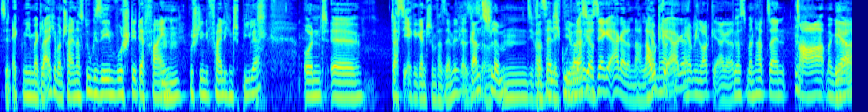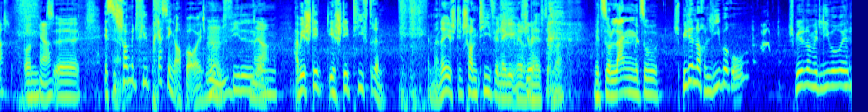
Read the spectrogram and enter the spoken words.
es sind Ecken nicht immer gleich, aber anscheinend hast du gesehen, wo steht der Feind, Mhm. wo stehen die feindlichen Spieler. Und äh, du hast die Ecke ganz schön versemmelt. Also Ganz ist schlimm. Mh, sie war Tatsächlich, gut. die war du hast dich auch sehr geärgert danach. Ich Laut hab mich, geärgert. Ich habe mich laut geärgert. Du hast, man hat sein, ah, hat man gehört. Und Ja. äh, es ist schon mit viel Pressing auch bei euch, ne? Und viel, Mhm. Ja. ähm, aber ihr steht, ihr steht tief drin. Immer, ne? Ihr steht schon tief in der gegnerischen Ich- Hälfte immer. Mit so langen, mit so. Spielt ihr noch Libero? Spielt ihr noch mit Libero hin?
